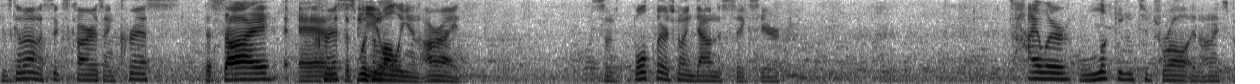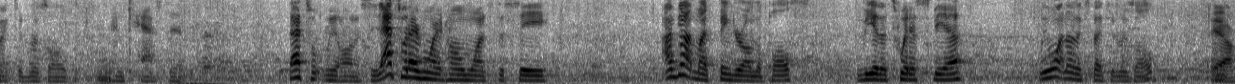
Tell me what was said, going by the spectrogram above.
He's going down to six cards, and Chris The sigh and Chris the with a peel. mulligan. All right. So both players going down to six here. Tyler looking to draw an unexpected result and cast it. That's what we want to see. That's what everyone at home wants to see. I've got my finger on the pulse via the Twitter sphere. We want an unexpected result. Yeah.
